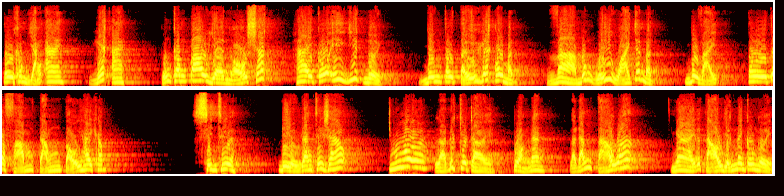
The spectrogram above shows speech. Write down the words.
tôi không giận ai, ghét ai, Cũng không bao giờ ngộ sát hay cố ý giết người, Nhưng tôi tự gác lấy mình Và muốn hủy hoại chết mình. Như vậy, tôi có phạm trọng tội hay không? Xin thưa, điều răn thứ sáu, chúa là đức chúa trời, toàn năng, là đấng tạo hóa. Ngài đã tạo dựng nên con người.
